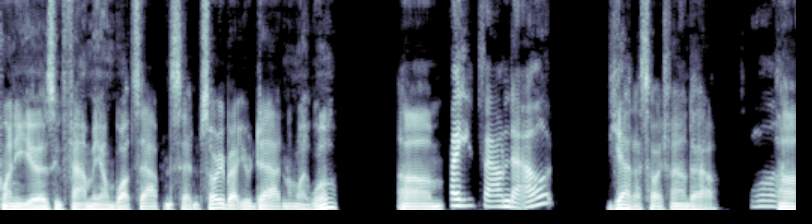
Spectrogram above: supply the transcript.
20 years who found me on WhatsApp and said, I'm sorry about your dad. And I'm like, what? Um, you found out? Yeah, that's how I found out. Uh,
